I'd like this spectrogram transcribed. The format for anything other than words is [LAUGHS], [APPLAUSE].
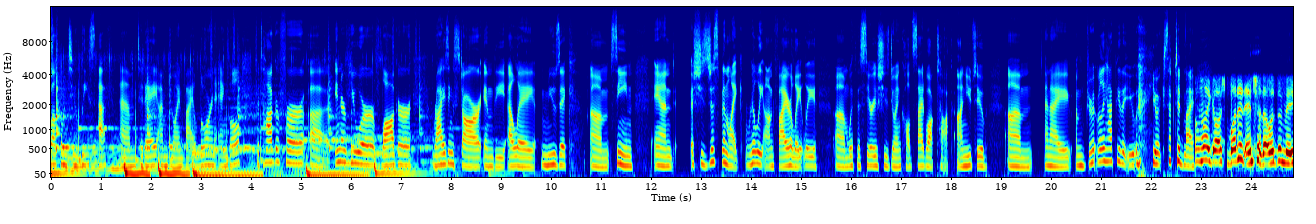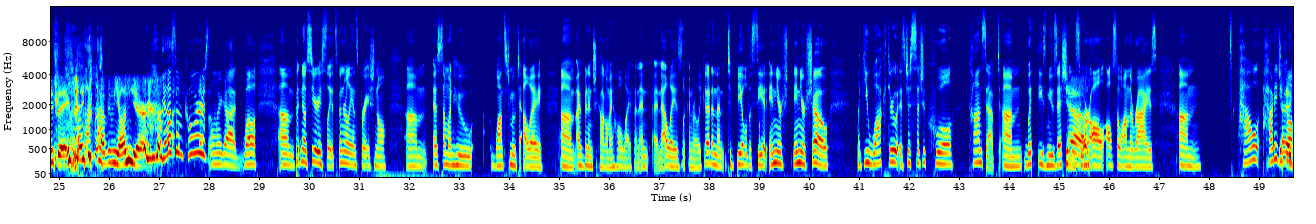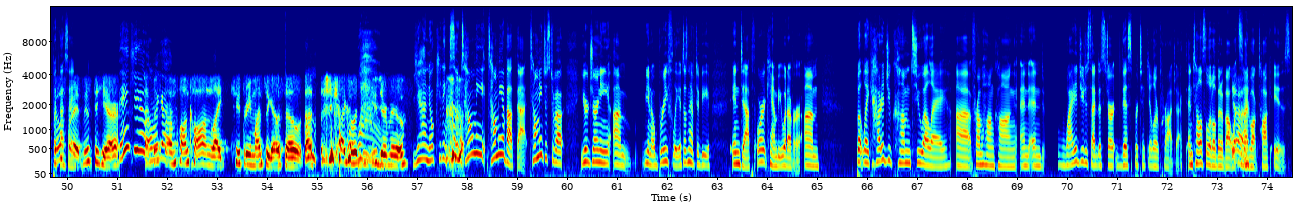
welcome to Lise FM. Today I'm joined by Lauren Engel, photographer, uh, interviewer, vlogger, rising star in the LA music um, scene. And she's just been like really on fire lately um, with this series she's doing called Sidewalk Talk on YouTube. Um, and I am really happy that you [LAUGHS] you accepted my. Oh my gosh, what an intro! That was amazing. [LAUGHS] Thank you for having me on here. [LAUGHS] yes, of course. Oh my God. Well, um, but no, seriously, it's been really inspirational. Um, as someone who wants to move to LA, um, I've been in Chicago my whole life, and, and and LA is looking really good. And then to be able to see it in your in your show, like you walk through it, it's just such a cool concept um, with these musicians Yeah. who are all also on the rise. Um, how how did you yeah, come up go with this for idea? it. Moved to here. Thank you. I oh my moved god. from Hong Kong like two, three months ago. So that's [LAUGHS] Chicago would wow. be easier move. Yeah, no kidding. So [LAUGHS] tell me, tell me about that. Tell me just about your journey. Um, you know, briefly. It doesn't have to be in depth, or it can be whatever. Um, but like, how did you come to LA uh, from Hong Kong, and and why did you decide to start this particular project? And tell us a little bit about what Sidewalk Talk is.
